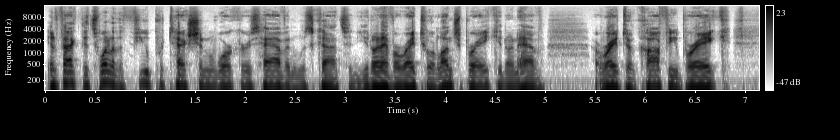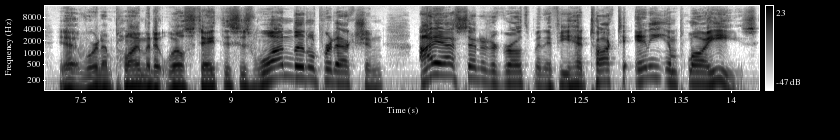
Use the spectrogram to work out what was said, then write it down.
In fact, it's one of the few protection workers have in Wisconsin. You don't have a right to a lunch break. You don't have a right to a coffee break. Uh, we're an employment at will state. This is one little protection. I asked Senator Grothman if he had talked to any employees.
